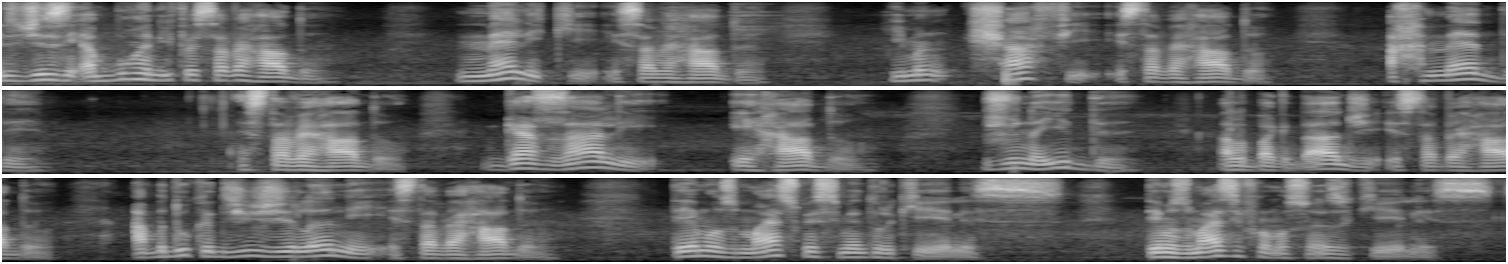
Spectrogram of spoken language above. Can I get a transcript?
Eles dizem Abu Hanifa estava errado. Malik estava errado. Imam Shafi estava errado. Ahmed estava errado, Ghazali errado, Junaid al-Baghdadi estava errado, Abdul Qadir Gilani estava errado. Temos mais conhecimento do que eles, temos mais informações do que eles.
